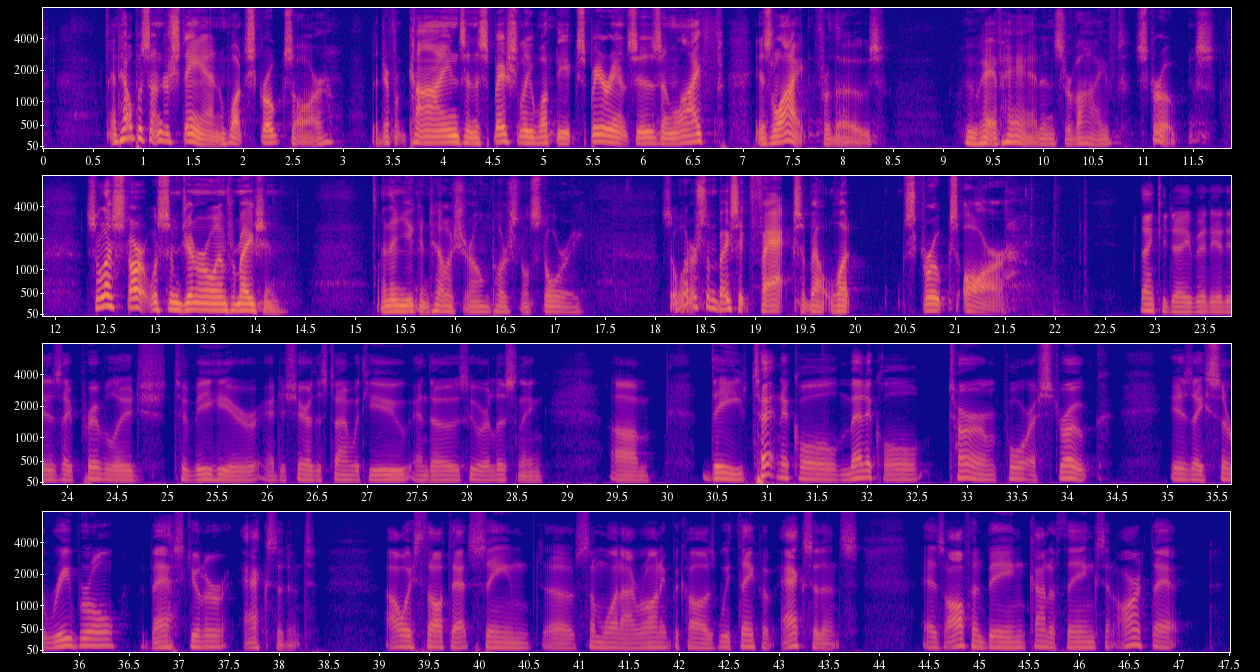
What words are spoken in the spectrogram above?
and help us understand what strokes are, the different kinds, and especially what the experiences in life is like for those who have had and survived strokes. So let's start with some general information, and then you can tell us your own personal story. So, what are some basic facts about what strokes are? Thank you, David. It is a privilege to be here and to share this time with you and those who are listening. Um, the technical medical term for a stroke is a cerebral vascular accident. I always thought that seemed uh, somewhat ironic because we think of accidents as often being kind of things that aren't that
